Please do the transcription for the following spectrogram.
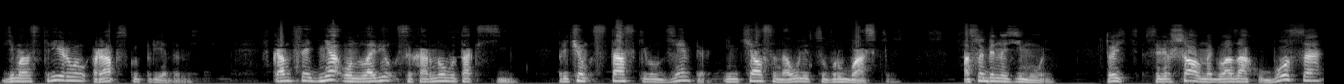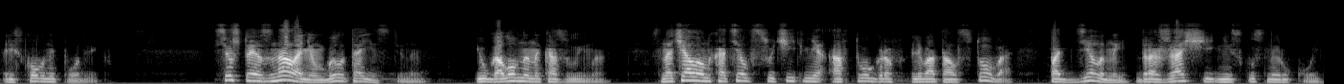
демонстрировал рабскую преданность конце дня он ловил Сахарнову такси, причем стаскивал джемпер и мчался на улицу в рубашке, особенно зимой, то есть совершал на глазах у босса рискованный подвиг. Все, что я знал о нем, было таинственно и уголовно наказуемо. Сначала он хотел всучить мне автограф Льва Толстого, подделанный, дрожащей, неискусной рукой.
